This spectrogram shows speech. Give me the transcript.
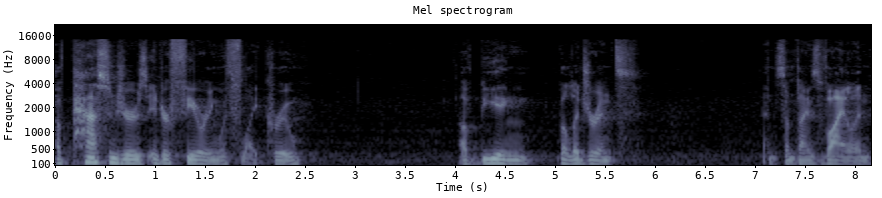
of passengers interfering with flight crew of being belligerent and sometimes violent.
